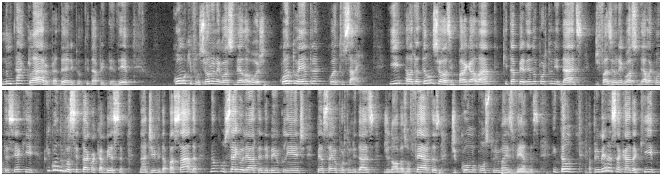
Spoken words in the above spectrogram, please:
não está claro para Dani, pelo que dá para entender, como que funciona o negócio dela hoje, quanto entra, quanto sai. E ela está tão ansiosa em pagar lá que está perdendo oportunidades de fazer o negócio dela acontecer aqui. Porque quando você está com a cabeça na dívida passada, não consegue olhar, atender bem o cliente, pensar em oportunidades de novas ofertas, de como construir mais vendas. Então, a primeira sacada aqui,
